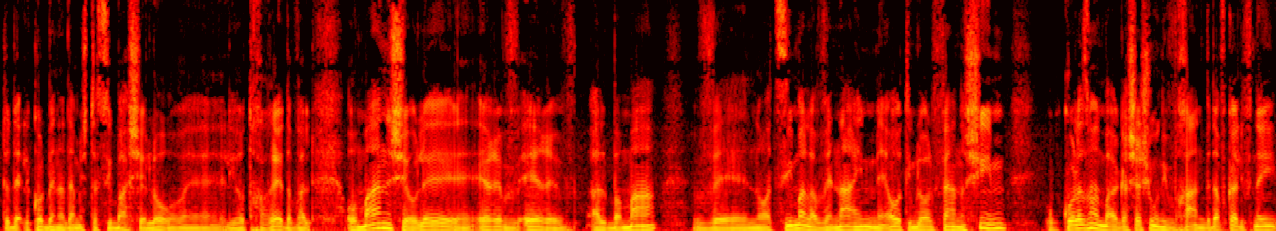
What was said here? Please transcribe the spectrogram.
אתה יודע, לכל בן אדם יש את הסיבה שלו אה, להיות חרד, אבל אומן שעולה ערב ערב על במה ונועצים עליו עיניים מאות אם לא אלפי אנשים, הוא כל הזמן בהרגשה שהוא נבחן, ודווקא לפני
